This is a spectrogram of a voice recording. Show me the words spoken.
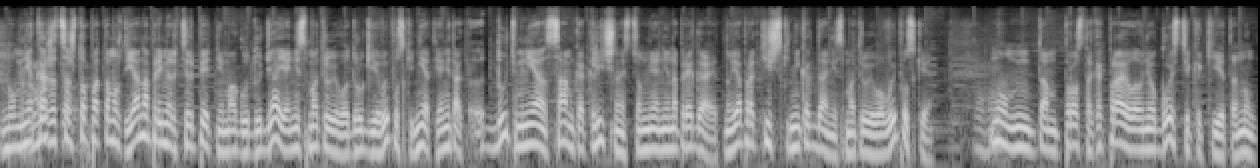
Но мне кажется, что- что... потому что я, например, терпеть не могу Дудя, я не смотрю его другие выпуски. Нет, я не так. Дудь мне сам как личность, он меня не напрягает. Но я практически никогда не смотрю его выпуски. Ну, м, там просто, как правило, у него гости какие-то, ну,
